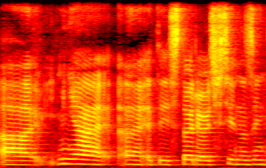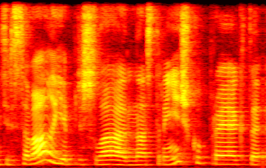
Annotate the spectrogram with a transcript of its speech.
Меня э, эта история очень сильно заинтересовала, я пришла на страничку проекта,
